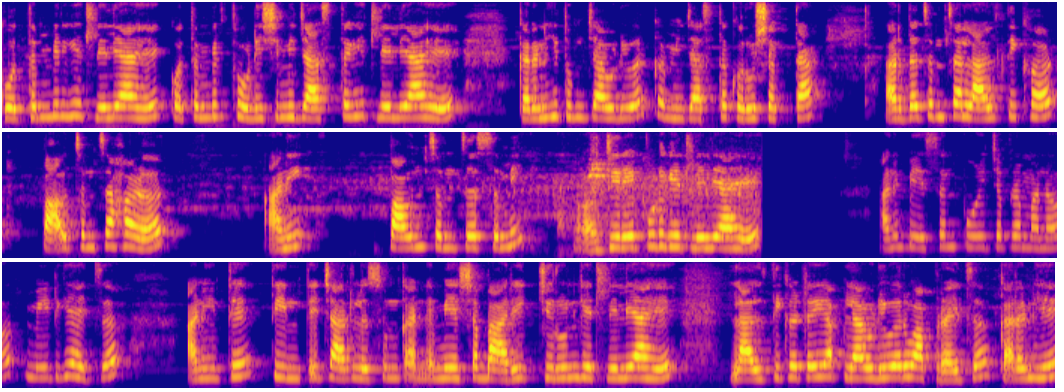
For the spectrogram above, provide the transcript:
कोथिंबीर घेतलेली आहे. कोथिंबीर थोडीशी मी जास्त घेतलेली आहे. कारण ही तुमच्या आवडीवर कमी जास्त करू शकता. अर्धा चमचा लाल तिखट पाव चमचा हळद आणि पाऊन चमचा असं मी जिरेपूड घेतलेली आहे. आणि बेसन पोळीच्या प्रमाणावर मीठ घ्यायचं आणि इथे तीन ते चार लसूण कांड्या मी अशा बारीक चिरून घेतलेली आहे. लाल तिखटही आपल्या आवडीवर वापरायचं. कारण हे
